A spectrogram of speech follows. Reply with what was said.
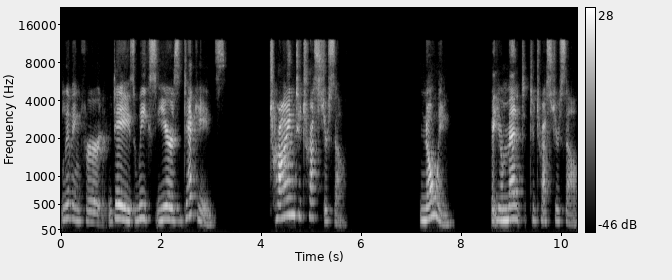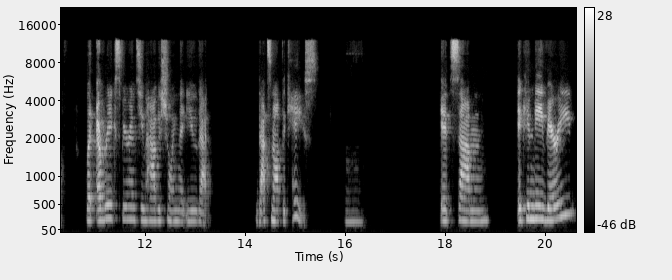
living for days, weeks, years, decades, trying to trust yourself, knowing that you're meant to trust yourself. But every experience you have is showing that you that that's not the case. Mm. It's um it can be very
